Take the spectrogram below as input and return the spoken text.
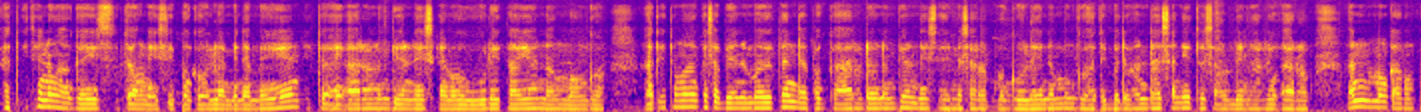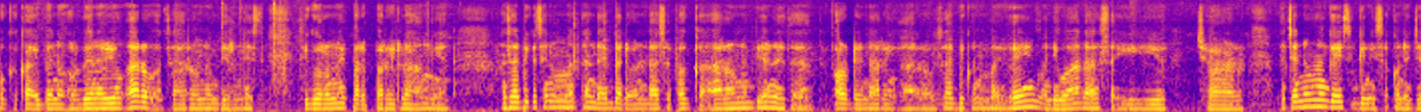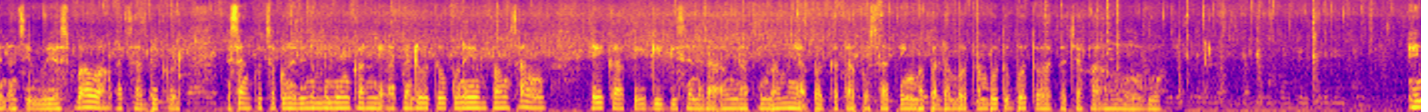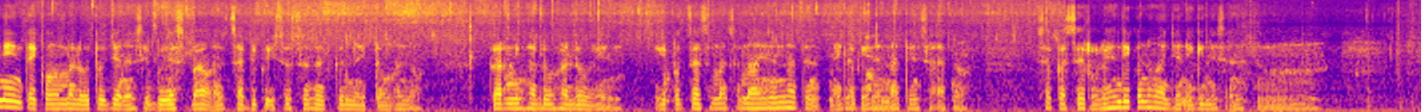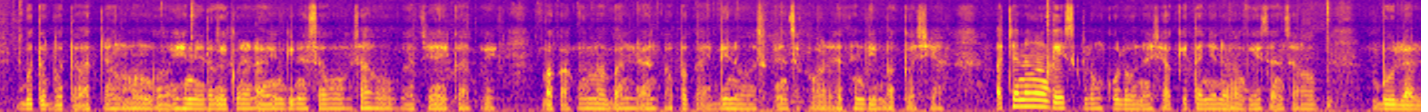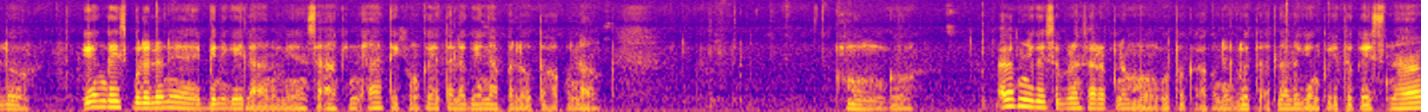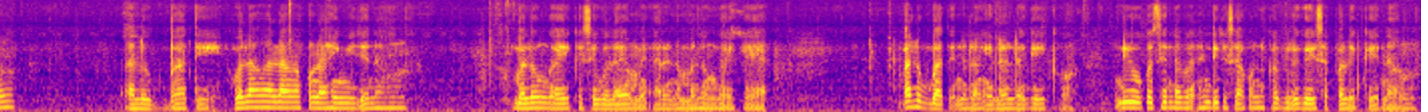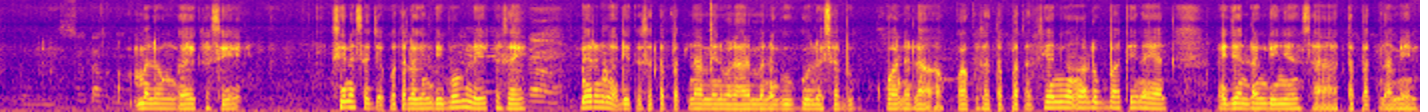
Ito na nga guys, ito ang naisipan ko ulamin namin. Ito ay araw ng biyernes kaya magugulay tayo ng munggo. At ito nga ang kasabihan ng mga tanda, pagka araw daw ng biyernes ay masarap maggulay ng munggo at iba daw ang lasa nito sa ordinaryong araw. Ano naman ka pagkakaiba ng ordinaryong araw at sa araw ng biyernes? Siguro na pare-pare lang yan. Ang sabi kasi ng mga tanda, iba daw ang lasa pagka araw ng biyernes at ordinaryong araw. Sabi ko naman, eh, maniwala sa iyo. Char. At yan nga guys, ginisa ko na dyan ang sibuyas bawang at sabi ko, nasangkot sa ko na din naman yung karne at naluto ko na yung pangsahog. Eh, kakigigisa na lang natin mamaya pagkatapos nating mapalambot ang buto-buto at at saka ang munggo. Hinihintay ko nga maluto dyan ang sibuyas bawang at sabi ko isusunod ko na itong ano, karning halo-haloin. Ipagsasama-samahin na natin at mailagay na natin sa ano, sa kaserola. Hindi ko na nga dyan iginis ang mm, buto-buto at yung munggo. Hinilagay ko na lang yung ginasawang sahog at siya ikapoy. Baka kung mabanlaan pa pagka ibinuhos ko yun sa kawala at hindi magkasya. At yan na nga guys, kulong-kulo na siya. Kita nyo naman guys ang sahog bulalo. Yan guys, bulalo na yan, binigay lang naman yan sa akin ate kung kaya talaga napaluto ako ng munggo. Alam niyo guys, sobrang sarap ng munggo pag ako nagluto at lalagyan ko ito guys ng alugbati. Wala nga lang ako nahingi dyan ng malunggay kasi wala yung may-ari ng malunggay kaya alugbati na lang ilalagay ko. Hindi ko kasi hindi kasi ako nakabili guys sa palengke ng malunggay kasi sinasadya ko talaga hindi bumili kasi meron nga dito sa tapat namin wala naman nagugulay sabi ko kuha na lang ako ako sa tapat. At yan nga alugbati na yan. Ay dyan lang din yan sa tapat namin.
